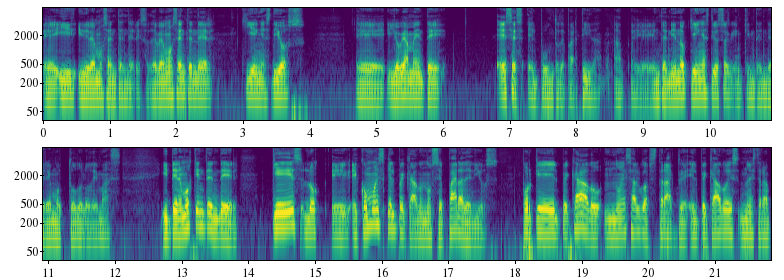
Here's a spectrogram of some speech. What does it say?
Eh, y, debemos entender eso, debemos entender quién es Dios eh, y obviamente ese es el punto de partida. Eh, entendiendo quién es Dios, en que entenderemos todo lo demás. Y tenemos que entender qué es lo, eh, eh, cómo es que el pecado nos separa de Dios. Porque el pecado no es algo abstracto. El pecado es nuestra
